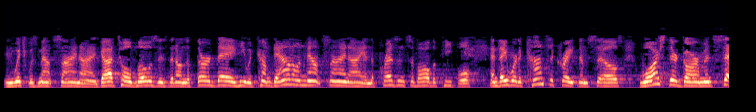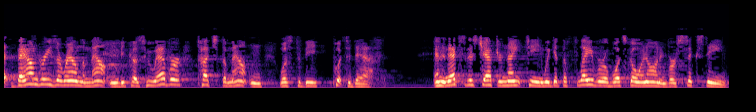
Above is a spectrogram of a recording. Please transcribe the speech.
In which was Mount Sinai. And God told Moses that on the third day he would come down on Mount Sinai in the presence of all the people, and they were to consecrate themselves, wash their garments, set boundaries around the mountain, because whoever touched the mountain was to be put to death. And in Exodus chapter 19, we get the flavor of what's going on in verse 16.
